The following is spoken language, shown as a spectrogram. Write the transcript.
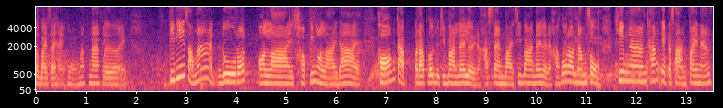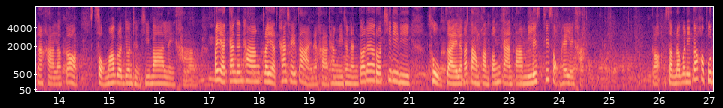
สบายใจหายห่วงมาก ๆ เลย พี่ๆสามารถดูรถออนไลน์ช้อปปิ้งออนไลน์ได้ พร้อมกับรับรถอยู่ที่บ้านได้เลยนะคะสแตนบายที่บ้านได้เลยนะคะ พวกเรานำส่งทีมงานทั้งเอกสารไฟแนนซ์นะคะ แล้วก็ส่งมอบรถยนต์ถึงที่บ้านเลยค่ะ ประหยัดการเดินทางประหยัดค่าใช้จ่ายนะคะ ทางนี้ทางนั้นก็ได้รถที่ดีๆ ถูกใจแล้วก็ตามความต้องการตามลิสต์ที่ส่งให้เลยค่ะ ก็สำหรับวันนี้ก็ขอบคุณ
